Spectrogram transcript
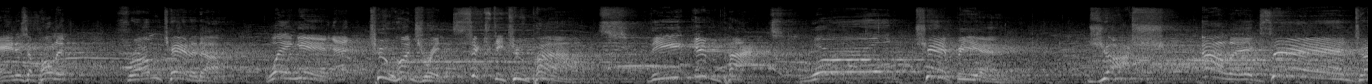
And his opponent from Canada, weighing in at 262 pounds, the Impact World Champion, Josh Alexander.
